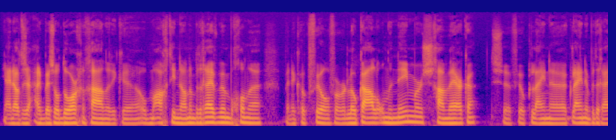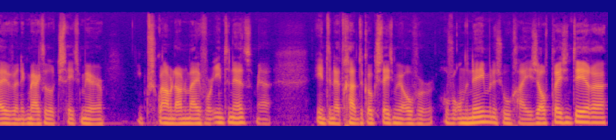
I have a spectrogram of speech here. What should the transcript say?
Ja, dat is eigenlijk best wel doorgegaan. Dat ik eh, op mijn 18 dan een bedrijf ben begonnen. Ben ik ook veel voor lokale ondernemers gaan werken. Dus veel kleine, kleine bedrijven. En ik merkte dat ik steeds meer... Ik, ze kwamen naar mij voor internet. Maar ja, internet gaat natuurlijk ook steeds meer over, over ondernemen. Dus hoe ga je jezelf presenteren?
